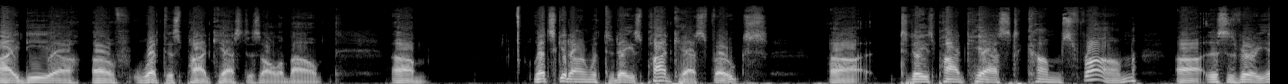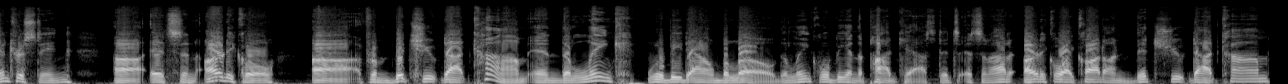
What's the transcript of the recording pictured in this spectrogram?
idea of what this podcast is all about. Um, let's get on with today's podcast, folks. Uh, today's podcast comes from, uh, this is very interesting. Uh, it's an article uh, from bitchute.com, and the link will be down below. The link will be in the podcast. It's, it's an article I caught on bitchute.com.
